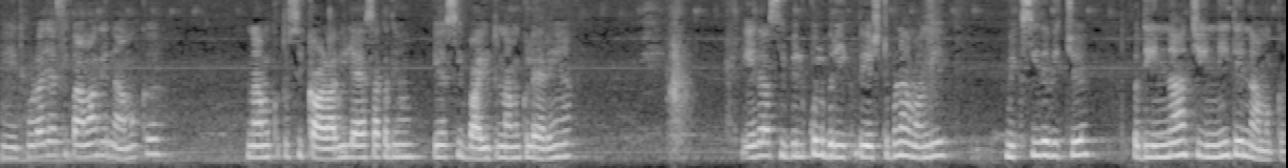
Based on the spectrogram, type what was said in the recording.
ਤੇ ਥੋੜਾ ਜਿਹਾ ਅਸੀਂ ਪਾਵਾਂਗੇ ਨਮਕ। ਨਮਕ ਤੁਸੀਂ ਕਾਲਾ ਵੀ ਲੈ ਸਕਦੇ ਹੋ। ਇਹ ਅਸੀਂ ਵਾਈਟ ਨਮਕ ਲੈ ਰਹੇ ਹਾਂ। ਇਹਦਾ ਅਸੀਂ ਬਿਲਕੁਲ ਬਰੀਕ ਪੇਸਟ ਬਣਾਵਾਂਗੇ ਮਿਕਸੀ ਦੇ ਵਿੱਚ। ਪੁਦੀਨਾ, ਚੀਨੀ ਤੇ ਨਮਕ।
